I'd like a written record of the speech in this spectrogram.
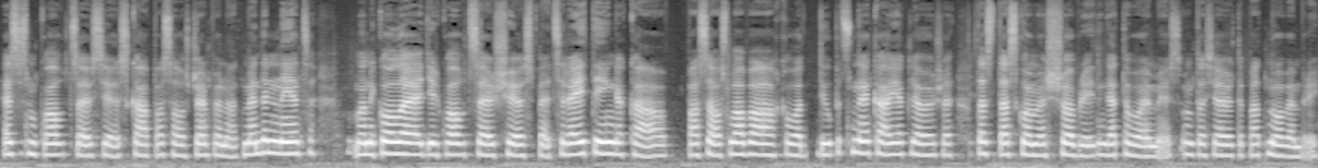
Es esmu kvalificējusies kā pasaules čempionāta medaļniece. Mani kolēģi ir kvalificējušies pēc reitinga, kā pasaules labāko 12. iekļaujušie. Tas, tas, ko mēs šobrīd gatavojamies, un tas jau ir tepat novembrī.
